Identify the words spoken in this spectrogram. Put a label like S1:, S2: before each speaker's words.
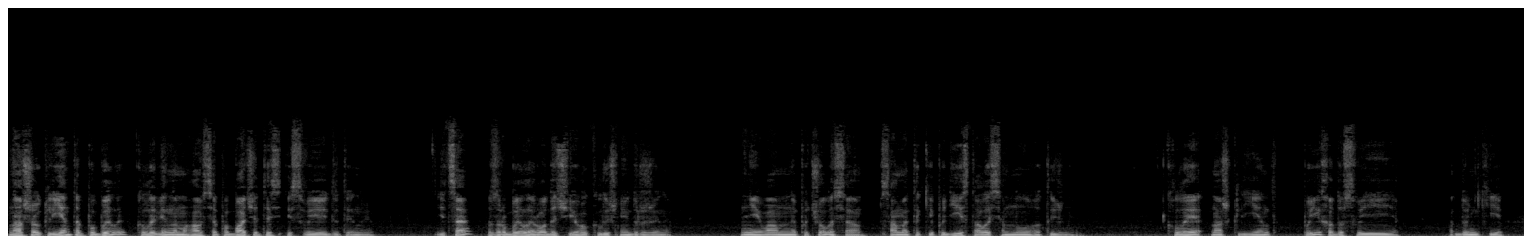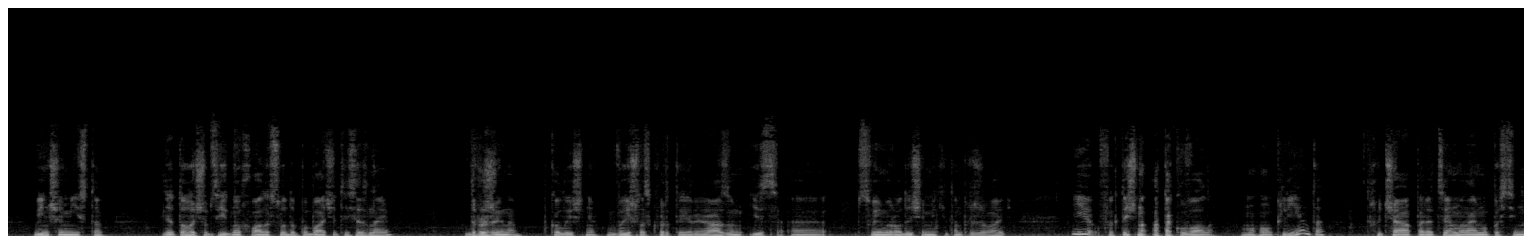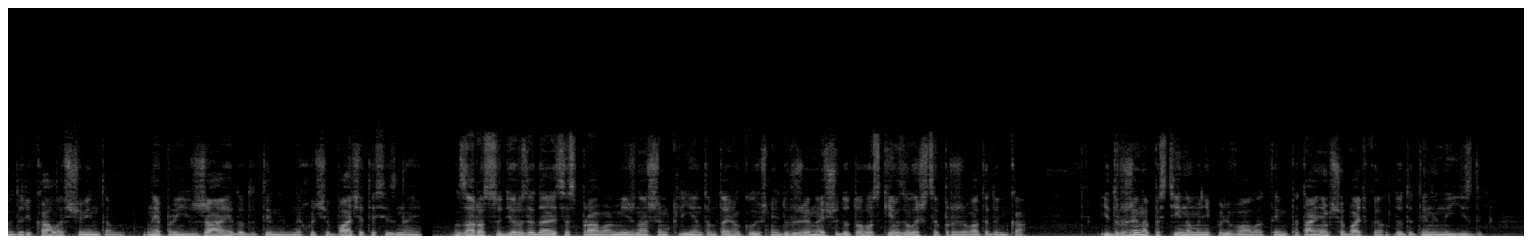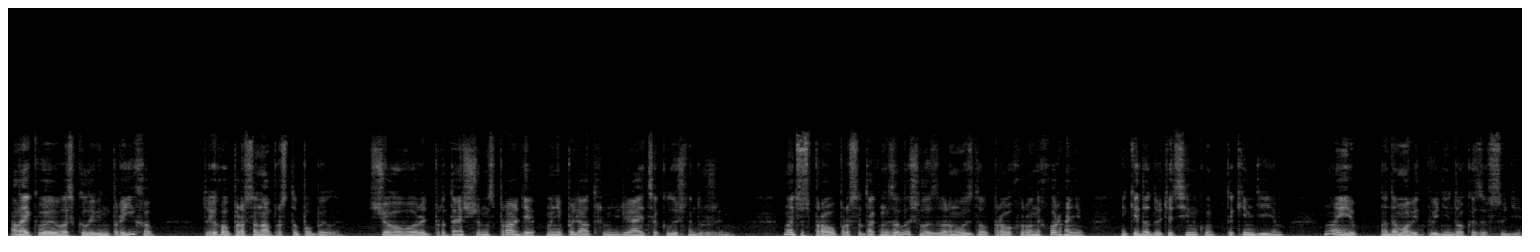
S1: Нашого клієнта побили, коли він намагався побачитись із своєю дитиною. І це зробили родичі його колишньої дружини. Ні, вам не почулося, саме такі події сталися минулого тижня. Коли наш клієнт поїхав до своєї доньки в інше місто для того, щоб згідно ухвали суду побачитися з нею, дружина колишня вийшла з квартири разом із е, своїми родичами, які там проживають, і фактично атакувала мого клієнта. Хоча перед цим вона йому постійно дорікала, що він там не приїжджає до дитини, не хоче бачитися з нею. Зараз в суді розглядається справа між нашим клієнтом та його колишньою дружиною щодо того, з ким залишиться проживати донька. І дружина постійно маніпулювала тим питанням, що батько до дитини не їздить. Але як виявилось, коли він приїхав, то його просто-напросто побили, що говорить про те, що насправді маніпулятором є колишня дружина. Ми цю справу просто так не залишили, звернулись до правоохоронних органів, які дадуть оцінку таким діям. Ну і надамо відповідні докази в суді.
